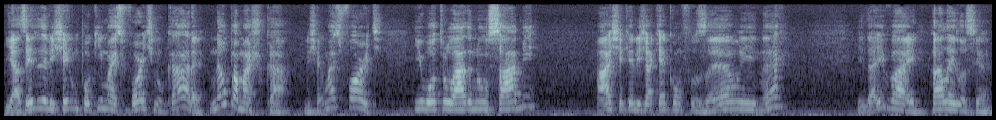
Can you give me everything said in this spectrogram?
E às vezes ele chega um pouquinho mais forte no cara, não para machucar, ele chega mais forte. E o outro lado não sabe, acha que ele já quer confusão e, né? E daí vai. Fala aí, Luciano.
